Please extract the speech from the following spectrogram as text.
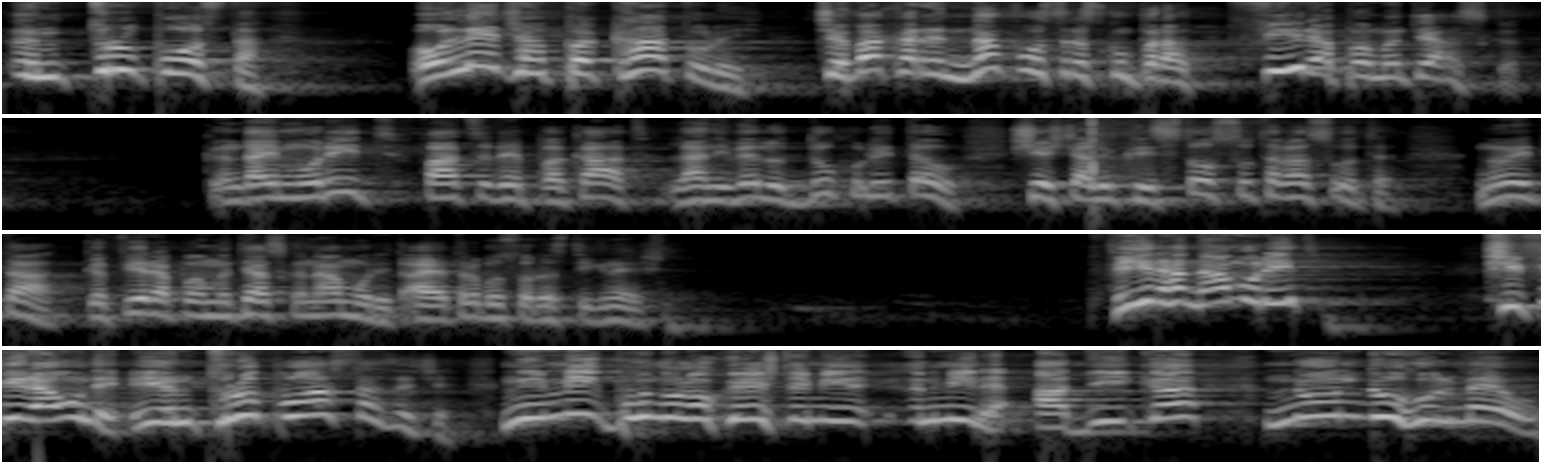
în trupul ăsta. O lege a păcatului. Ceva care n-a fost răscumpărat. Firea pământească. Când ai murit față de păcat la nivelul Duhului tău și ești al lui Hristos 100%, nu uita că firea pământească n-a murit, aia trebuie să o răstignești. Firea n-a murit, și firea unde? E în trupul ăsta, zice. Nimic bun nu locuiește în mine. Adică nu în Duhul meu,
